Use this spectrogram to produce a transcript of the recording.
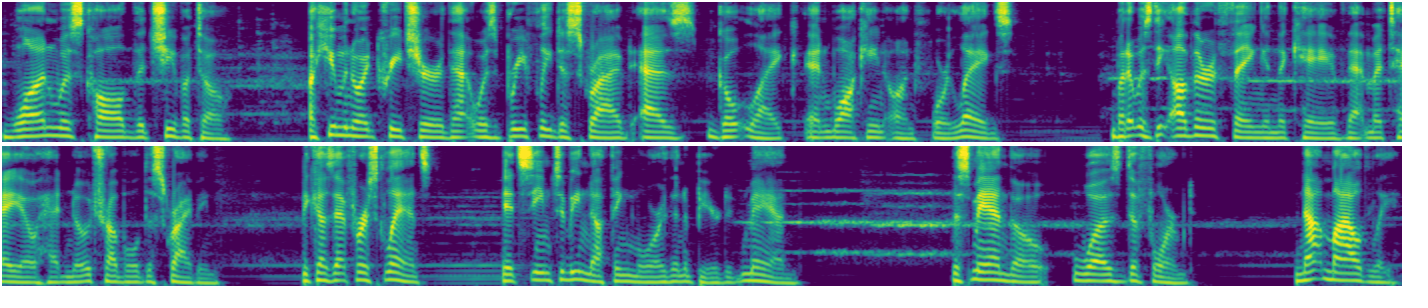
One was called the Chivato, a humanoid creature that was briefly described as goat like and walking on four legs. But it was the other thing in the cave that Mateo had no trouble describing, because at first glance, it seemed to be nothing more than a bearded man. This man, though, was deformed. Not mildly,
